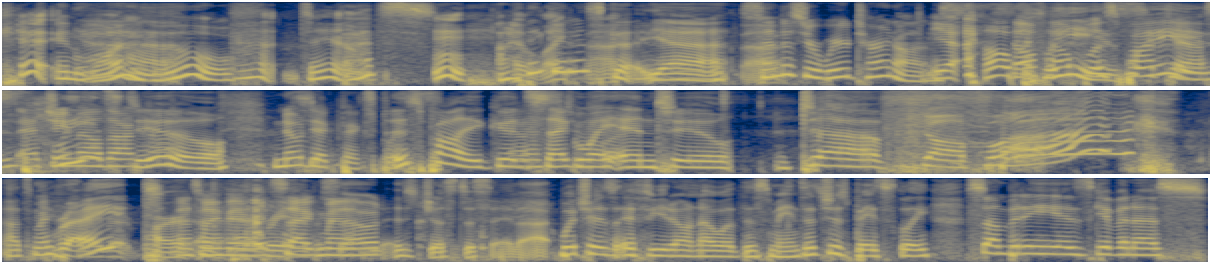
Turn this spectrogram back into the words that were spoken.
Okay, in one move. God damn. That's Mm, I, think like it is that. good. Yeah. send us your weird turn-ons. Yeah. Oh, Self-helpless please, podcast please, at please gmail.com. do. No dick pics, please. This is probably a good That's segue far. into the fuck. That's my Right? favorite part. That's my favorite every segment. episode is just to say that Which is, if you don't know what this means, it's just basically somebody has given us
